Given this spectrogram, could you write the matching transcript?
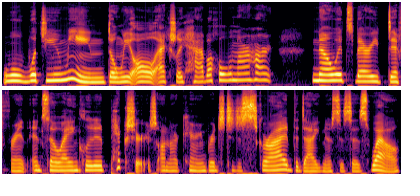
Well, what do you mean? Don't we all actually have a hole in our heart? No, it's very different. And so I included pictures on our caring bridge to describe the diagnosis as well,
